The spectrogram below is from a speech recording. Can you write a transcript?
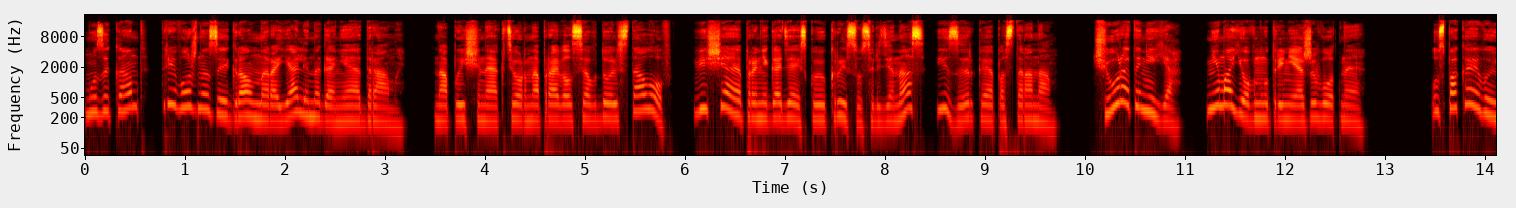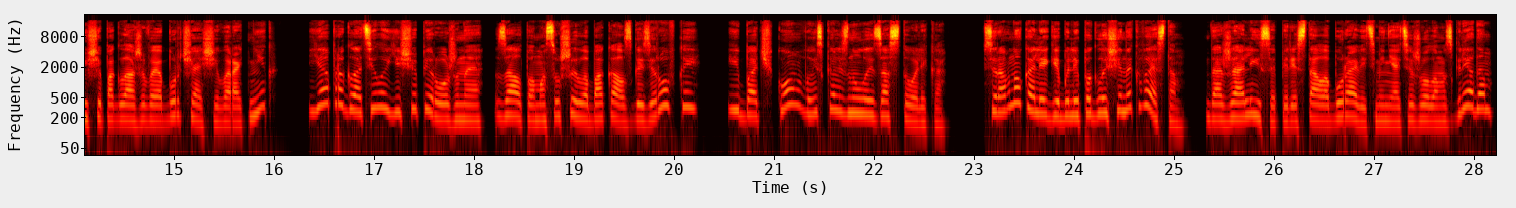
музыкант тревожно заиграл на рояле, нагоняя драмы. Напыщенный актер направился вдоль столов, вещая про негодяйскую крысу среди нас и зыркая по сторонам. «Чур, это не я, не мое внутреннее животное». Успокаивающе поглаживая бурчащий воротник, я проглотила еще пирожное, залпом осушила бокал с газировкой и бочком выскользнула из-за столика. Все равно коллеги были поглощены квестом. Даже Алиса перестала буравить меня тяжелым взглядом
